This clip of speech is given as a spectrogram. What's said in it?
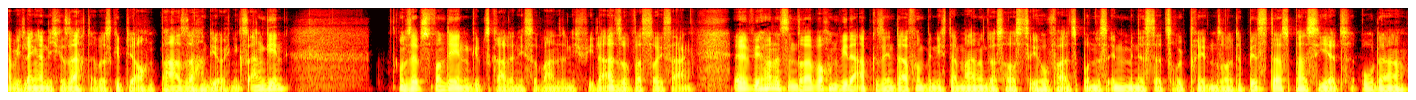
habe ich länger nicht gesagt, aber es gibt ja auch ein paar Sachen, die euch nichts angehen. Und selbst von denen gibt es gerade nicht so wahnsinnig viele. Also, was soll ich sagen? Äh, wir hören uns in drei Wochen wieder. Abgesehen davon bin ich der Meinung, dass Horst Seehofer als Bundesinnenminister zurücktreten sollte. Bis das passiert oder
